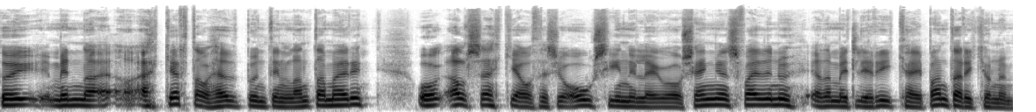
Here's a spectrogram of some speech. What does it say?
Þau minna ekkert á hefðbundin landamæri og alls ekki á þessi ósýnilegu á sengensvæðinu eða meilli ríkja í bandaríkjónum.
